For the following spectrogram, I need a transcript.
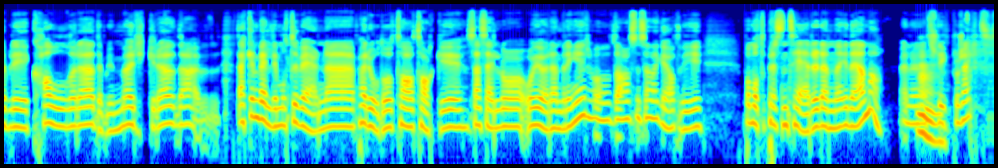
det blir kaldere, det blir mørkere. Det er, det er ikke en veldig motiverende periode å ta tak i seg selv og, og gjøre endringer. Og da syns jeg det er gøy at vi på en måte presenterer denne ideen, da. Eller et Mm. slikt prosjekt.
